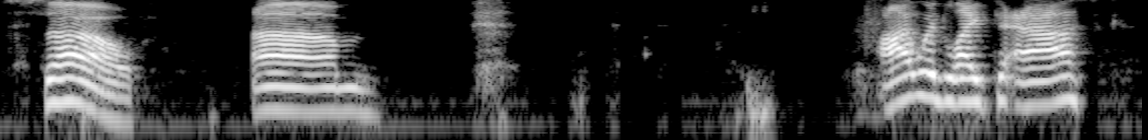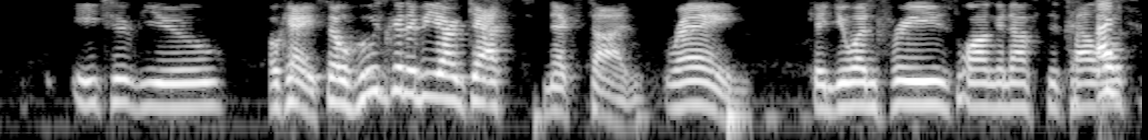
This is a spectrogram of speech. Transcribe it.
So, um, I would like to ask each of you. Okay, so who's going to be our guest next time? Rain, can you unfreeze long enough to tell I- us?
